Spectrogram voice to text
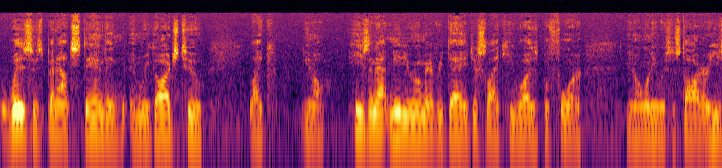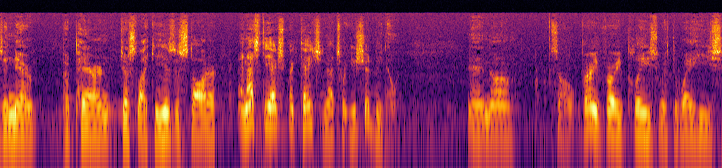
Wiz has been outstanding in regards to, like, you know, he's in that meeting room every day, just like he was before, you know, when he was a starter. He's in there preparing just like he is a starter, and that's the expectation. That's what you should be doing. And um, so, very, very pleased with the way he's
